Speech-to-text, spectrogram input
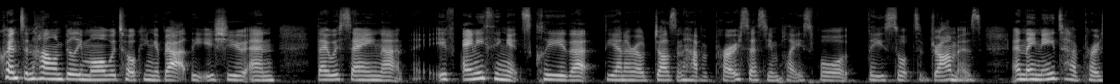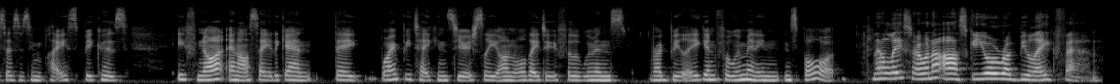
Quentin Hull and Billy Moore were talking about the issue, and they were saying that if anything, it's clear that the NRL doesn't have a process in place for these sorts of dramas, and they need to have processes in place because if not, and I'll say it again, they won't be taken seriously on all they do for the women's rugby league and for women in, in sport. Now, Lisa, I want to ask you, you're a rugby league fan.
